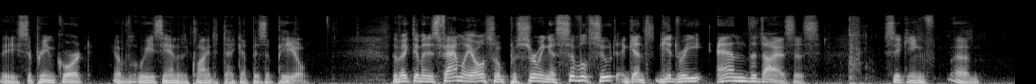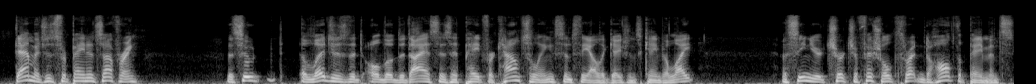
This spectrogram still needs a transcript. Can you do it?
The Supreme Court of Louisiana declined to take up his appeal. The victim and his family are also pursuing a civil suit against Guidry and the diocese, seeking uh, damages for pain and suffering. The suit alleges that although the diocese had paid for counseling since the allegations came to light, a senior church official threatened to halt the payments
